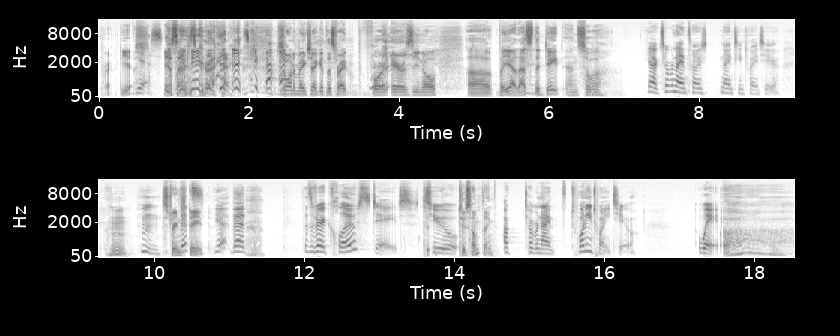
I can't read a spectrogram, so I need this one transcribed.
Correct. Yes. Yes. Yes, that is correct. Just want to make sure I get this right before it airs. You know, uh, but yeah, that's the date, and so uh, yeah, October 9th, 1922. Hmm. hmm. strange That's, date Yeah, that that's a very close date to, to something. October 9th, 2022. Wait, Oh.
